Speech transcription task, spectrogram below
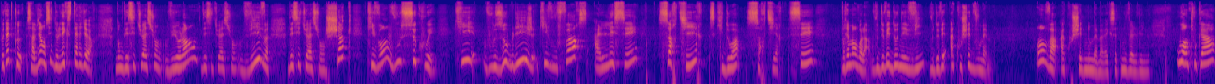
Peut-être que ça vient aussi de l'extérieur. Donc des situations violentes, des situations vives, des situations chocs qui vont vous secouer, qui vous obligent, qui vous forcent à laisser sortir ce qui doit sortir. C'est vraiment, voilà, vous devez donner vie, vous devez accoucher de vous-même. On va accoucher de nous-mêmes avec cette nouvelle lune. Ou en tout cas,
